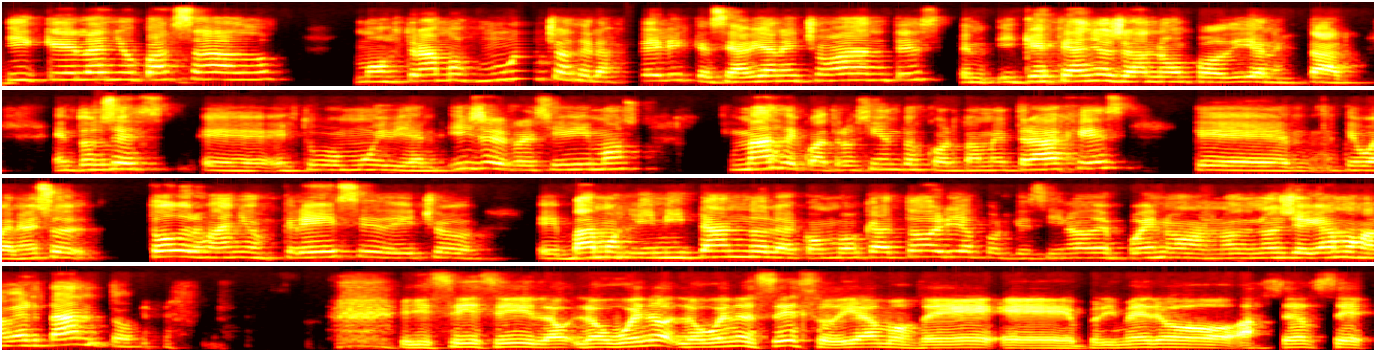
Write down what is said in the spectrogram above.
Y que el año pasado mostramos muchas de las pelis que se habían hecho antes y que este año ya no podían estar. Entonces eh, estuvo muy bien. Y recibimos más de 400 cortometrajes, que, que bueno, eso todos los años crece, de hecho eh, vamos limitando la convocatoria porque si no después no, no, llegamos a ver tanto. Y sí, sí, lo, bueno, lo bueno es eso, digamos, de eh, primero hacerse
